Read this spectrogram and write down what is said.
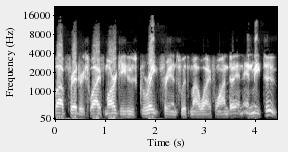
Bob Frederick's wife Margie, who's great friends with my wife Wanda, and and me too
